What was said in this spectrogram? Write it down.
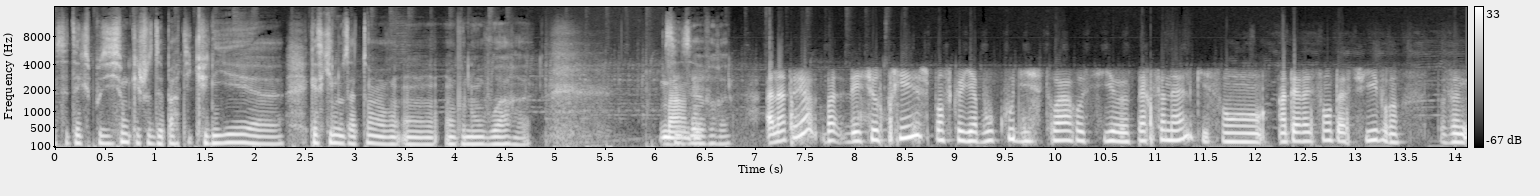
cette exposition, quelque chose de particulier. Qu'est-ce qui nous attend en, en- en venant voir Ben, ces œuvres? À l'intérieur, bah, des surprises. Je pense qu'il y a beaucoup d'histoires aussi euh, personnelles qui sont intéressantes à suivre dans, un-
